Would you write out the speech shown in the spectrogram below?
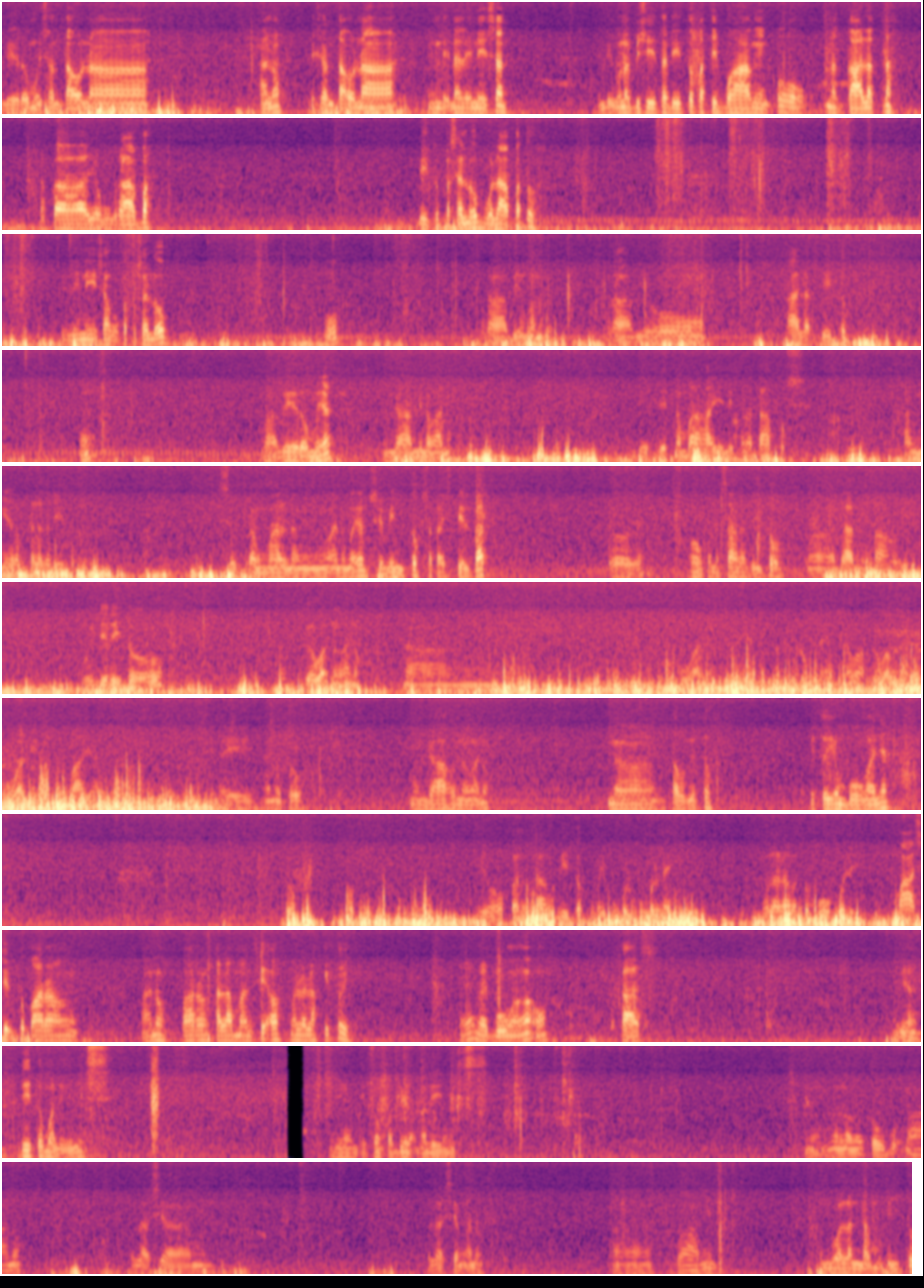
Biro mo isang taon na ano, isang taon na hindi nalinisan. Hindi ko na bisita dito pati buhangin ko nagkalat na. Saka yung graba. Dito pa sa loob wala pa to. Linisan ko pa to sa loob. Oh. Grabe yung ano. Grabe yung kalat dito. Oh. Mabiro mo yan. Ang dami ng ano. Liit ng bahay, hindi pa natapos. Ang hirap talaga dito. Sobrang mahal ng ano ngayon, semento saka steel bar. So, yan. Oh, na sana dito. Mga daming kahoy. Pwede rito gawa ng ano ng upuan. Tulog na yan. Gawa, gawa ng upuan dito sa bayan. Kasi may ano to mandahon ng ano na tawag ito ito yung bunga niya yung paano tawag dito may bukol-bukol na eh wala naman itong bukol eh maasim to parang ano parang kalamansi oh malalaki to eh Ayan, may bunga nga oh. Taas. Ayan, dito malinis. Ayan, itong kabila malinis. Ayan, yan lang may tubo na ano. Wala siyang wala siyang ano ah buhangin. Kung walang damo dito.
